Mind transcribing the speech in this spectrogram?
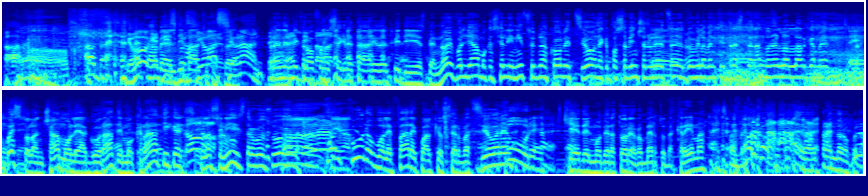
Vabbè, Oh, che Vabbè, il dibattito. appassionante. Prende il Eh, microfono il segretario del PD e spiega: Noi vogliamo che sia l'inizio di una coalizione che possa vincere le elezioni del 2023 sperando nell'allargamento. per questo lanciamo le agorà democratiche della sinistra. Qualcuno vuole fare qualche osservazione? Pure. Chiede il moderatore Roberto da Crema. Vabbè. Eh, beh, prendono quello.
